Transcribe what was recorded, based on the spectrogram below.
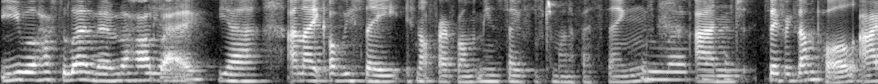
you will have to learn them the hard Yeah. way Yeah, and like obviously it's not for everyone. But me and Soph love to manifest things. Love and manifest. so, for example, I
